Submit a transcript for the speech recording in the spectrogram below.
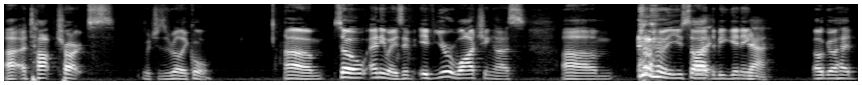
uh, top charts, which is really cool. Um, so, anyways, if, if you're watching us, um, you saw Uh, at the beginning. Yeah. Oh, go ahead.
